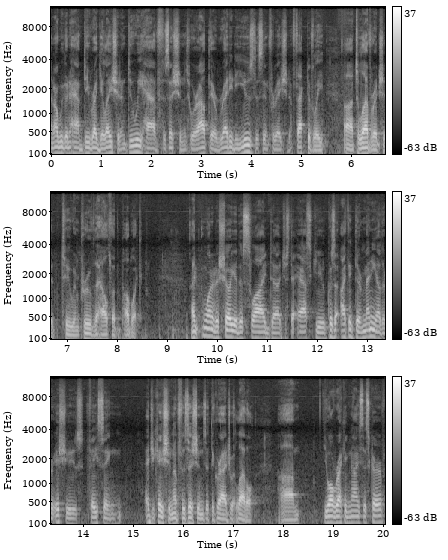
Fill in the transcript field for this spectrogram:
And are we going to have deregulation? And do we have physicians who are out there ready to use this information effectively uh, to leverage it to improve the health of the public? I wanted to show you this slide uh, just to ask you, because I think there are many other issues facing education of physicians at the graduate level. Um, you all recognize this curve?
